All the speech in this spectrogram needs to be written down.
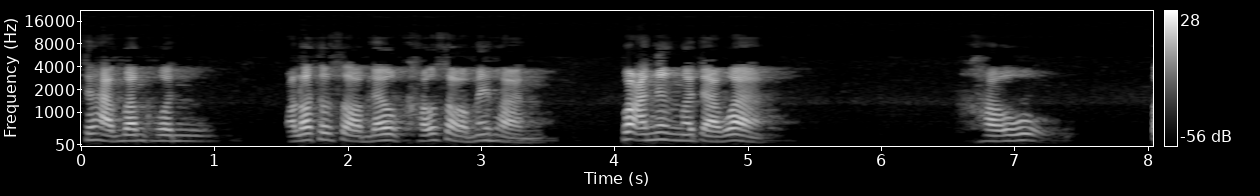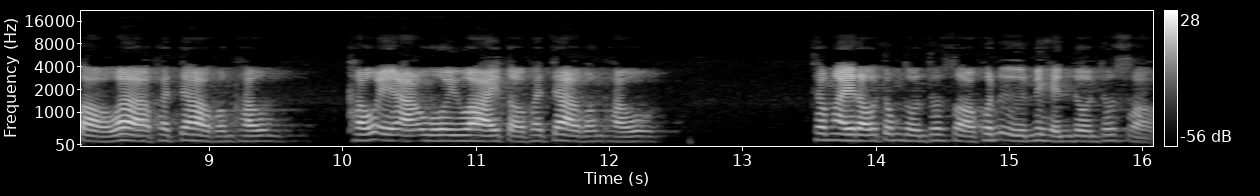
ถ้าหากบางคนเอาเราทดสอบแล้วเขาสอบไม่ผ่าน เพราะอันเนื่องมาจากว่า เขาต่อว่าพระเจ้าของเขา เขาเอะอะโวยวายต่อพระเจ้าของเขา ทำไมเราต้องโดนทดสอบ คนอื่นไม่เห็นโดนทดสอบ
